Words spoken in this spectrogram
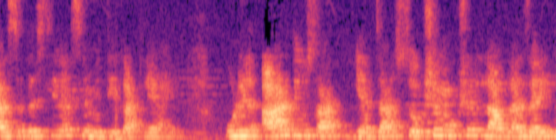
चार सदस्यीय समिती गाठली आहे. पुढील आठ दिवसात याचा सोक्षमोक्ष लावला जाईल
